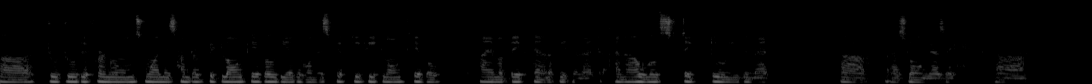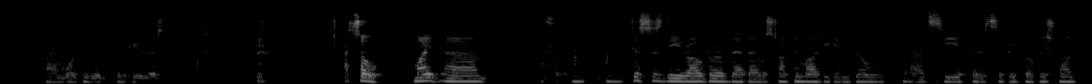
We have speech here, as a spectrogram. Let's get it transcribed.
uh, to two different rooms. One is 100 feet long cable, the other one is 50 feet long cable. I am a big fan of Ethernet, and I will stick to Ethernet uh, as long as I uh, I'm working with computers. So my um, this is the router that I was talking about. You can go uh, see if there is a refurbished one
